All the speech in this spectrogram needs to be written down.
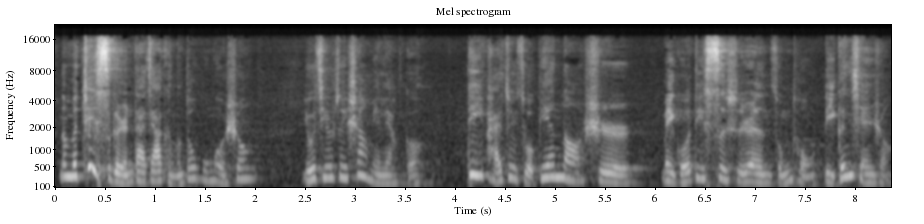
那么这四个人大家可能都不陌生，尤其是最上面两个。第一排最左边呢是美国第四十任总统里根先生，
